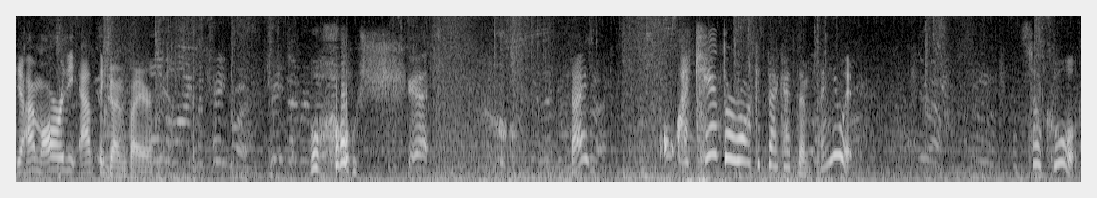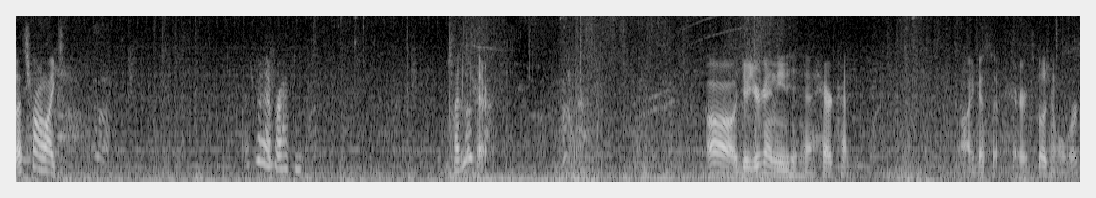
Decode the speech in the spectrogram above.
Yeah, I'm already at the gunfire. Hold the line with Kingdra! Keep them Oh shit! Guys? Oh, I can throw rockets back at them. I knew it. That's so cool. That's from like. Whatever happened? Hello there. Oh, dude, you're gonna need a haircut. Oh, I guess a hair explosion will work.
